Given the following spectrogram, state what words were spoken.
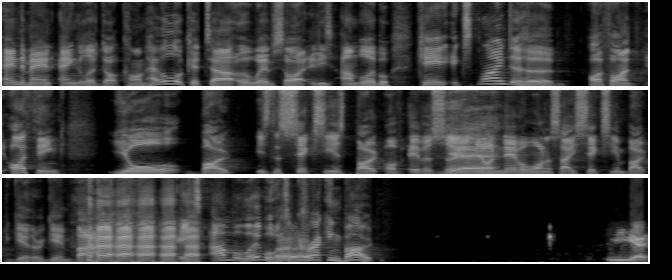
AndamanAngler.com. Have a look at uh, the website. It is unbelievable. Can you explain to Herb? I find, I think your boat is the sexiest boat I've ever seen. Yeah. And I never want to say sexy and boat together again, but it's unbelievable. It's a Uh, cracking boat. Yes.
